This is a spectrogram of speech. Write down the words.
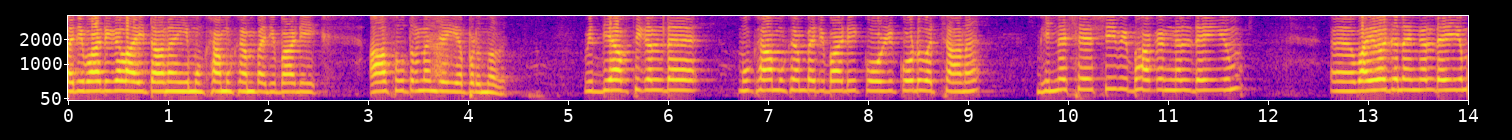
പരിപാടികളായിട്ടാണ് ഈ മുഖാമുഖം പരിപാടി ആസൂത്രണം ചെയ്യപ്പെടുന്നത്. വിദ്യാർത്ഥികളുടെ മുഖാമുഖം പരിപാടി കോഴിക്കോട് വച്ചാണ് ഭിന്നശേഷി വിഭാഗങ്ങളുടെയും വയോജനങ്ങളുടെയും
